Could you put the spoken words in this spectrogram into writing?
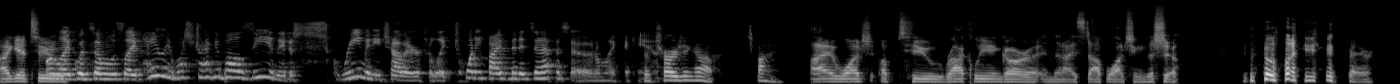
I get to or like when someone was like, Haley, watch Dragon Ball Z, and they just scream at each other for like 25 minutes an episode. I'm like, I can't. They're charging up. It's fine. I watch up to Rock Lee and Gaara and then I stop watching the show. like Fair.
